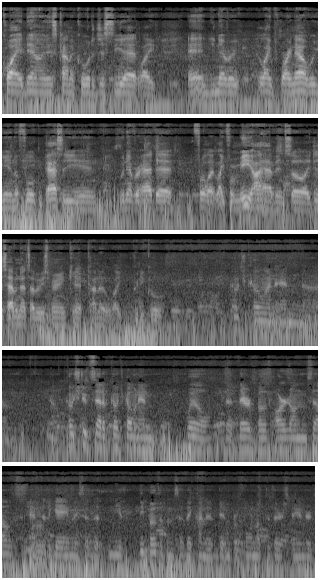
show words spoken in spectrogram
quiet down. It's kind of cool to just see that. Like, and you never like right now we're getting a full capacity, and we never had that for like like for me I haven't. So like just having that type of experience can kind of like pretty cool. Coach Coen and uh, you know Coach Stoops said of Coach Coen and Will that they're both hard on themselves after the game. They said that neither, both of them said they kind of didn't perform up to their standards.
